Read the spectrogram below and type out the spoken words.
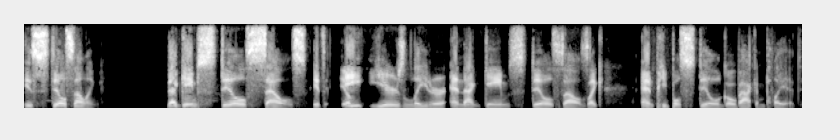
is still selling. That game still sells. It's Yep. eight years later, and that game still sells. Like, and people still go back and play it.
